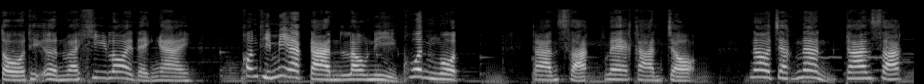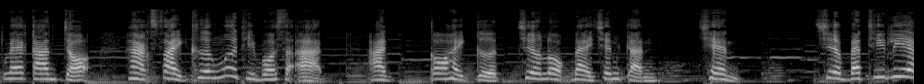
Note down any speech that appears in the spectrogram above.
โตที่เอิ่นว่าขี้ร้อยได้ง่าย คนที่มีอาการเหล่านี้ควรงด การสักและการเจาะ นอกจากนั้นการสักและการเจาะ หากใส่เครื่องมือที่บสะอาด อาจก็ให้เกิดเชื้อโรคได้เช่นกัน เช่น เชื้อแบคทีเรีย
